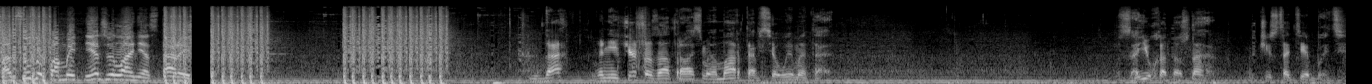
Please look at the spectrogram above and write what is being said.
Посуду помыть нет желания, старый. Ничего, что завтра 8 марта, все вымыто. Заюха должна в чистоте быть.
